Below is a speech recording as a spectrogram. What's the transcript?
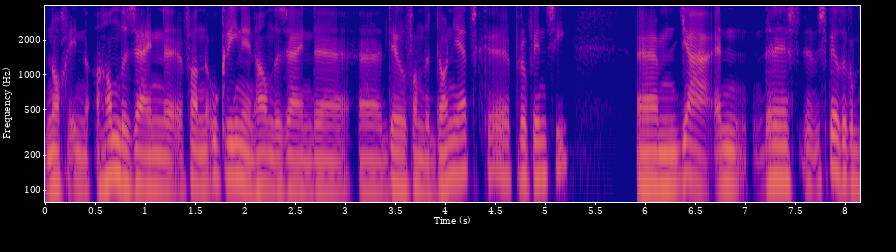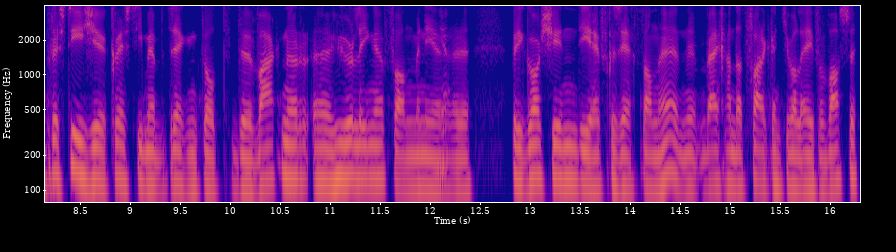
nog in handen zijn van Oekraïne in handen zijn de deel van de Donetsk-provincie. Ehm, ja, en er, is, er, speelt ook een prestige kwestie met betrekking tot de Wagner-huurlingen van meneer ja. Eh, Prigozhin. Die heeft gezegd van hè, wij gaan dat varkentje wel even wassen.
